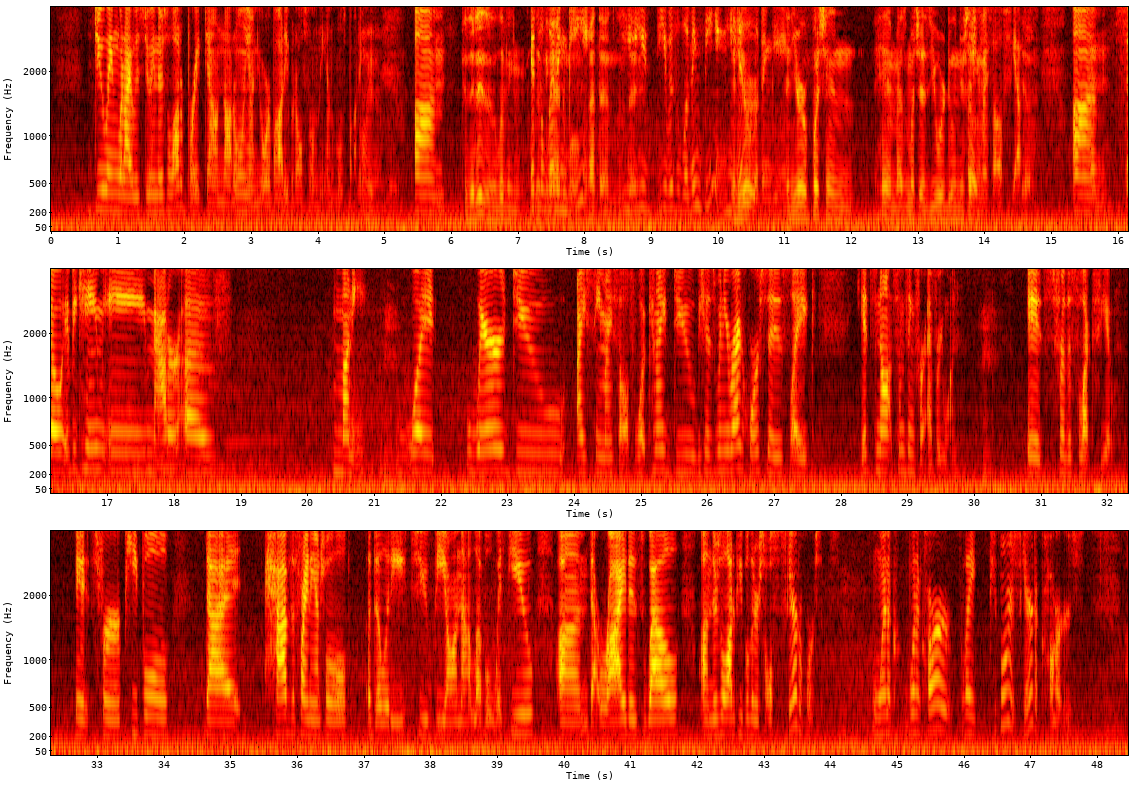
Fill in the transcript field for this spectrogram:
doing what I was doing, there's a lot of breakdown, not only on your body but also on the animal's body. Oh yeah, Um, because it is a living. it's a living being. At the end of the he, day, he, he was a living being. He And is a living being. and you're pushing him as much as you were doing yourself. pushing myself yes um so it became a matter of money Mm-hmm. What where do i see myself? What can i do? Because when you ride horses like it's not something for everyone. Mm. it's for the select few. It's for people that have the financial ability to be on that level with you um, that ride as well. Um, there's a lot of people that are also scared of horses. When a when a car like people aren't scared of cars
